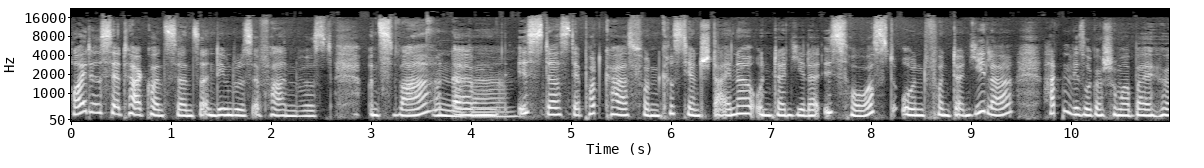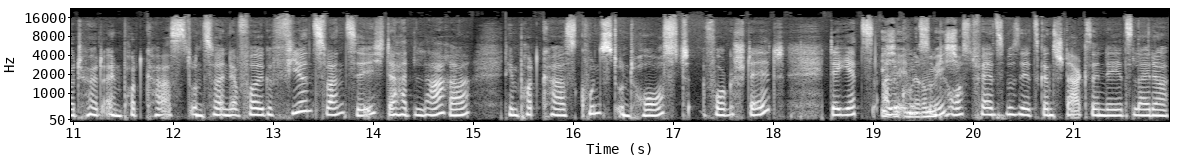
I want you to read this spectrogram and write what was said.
Heute ist der Tag, Konstanze, an dem du das erfahren wirst. Und zwar ähm, ist das der Podcast von Christian Steiner und Daniela Ishorst. Und von Daniela hatten wir sogar schon mal bei Hört Hört einen Podcast. Und zwar in der Folge 24. Da hat Lara den Podcast Kunst und Horst vorgestellt, der jetzt alle Kunst- mich. und Horst-Fans müssen jetzt ganz stark sein, der jetzt leider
